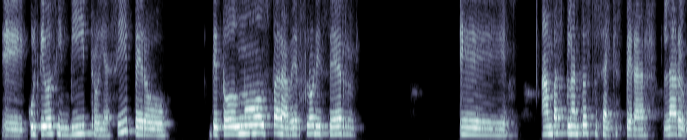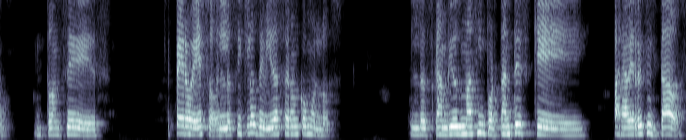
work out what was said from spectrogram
eh, cultivos in vitro y así, pero de todos modos para ver florecer eh, ambas plantas pues hay que esperar largo. Entonces, pero eso, los ciclos de vida fueron como los, los cambios más importantes que para ver resultados.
